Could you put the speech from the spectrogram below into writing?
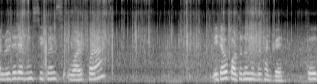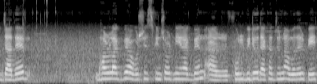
এমব্রয়ডারি এবং সিকোয়েন্স ওয়ার্ক করা। এটাও কটনের মধ্যে থাকবে। তো যাদের ভালো লাগবে অবশ্যই স্ক্রিনশট নিয়ে রাখবেন আর ফুল ভিডিও দেখার জন্য আমাদের পেজ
